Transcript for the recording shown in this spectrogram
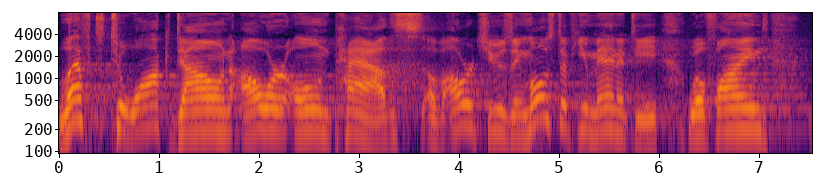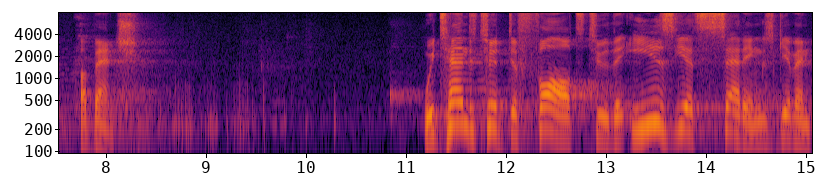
Left to walk down our own paths of our choosing, most of humanity will find a bench. We tend to default to the easiest settings given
